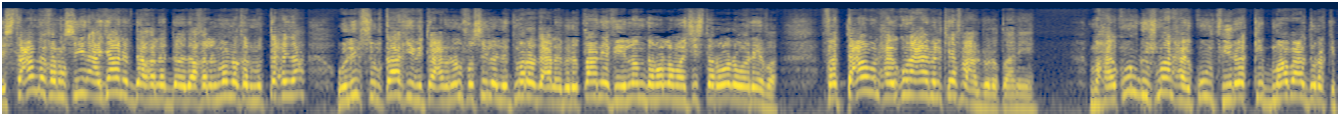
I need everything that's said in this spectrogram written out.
استعان بفرنسيين أجانب داخل داخل المملكة المتحدة ولبسوا الكاكي بتاع من الفصيل اللي اتمرد على بريطانيا في لندن ولا مانشستر ولا وريفا فالتعامل حيكون عامل كيف مع البريطانيين؟ ما حيكون دشمان حيكون في ركب ما بعده ركب.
